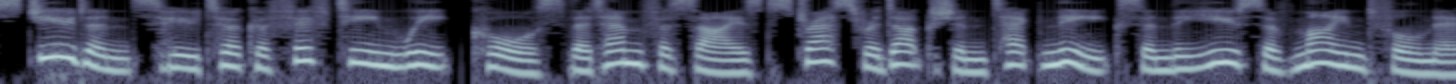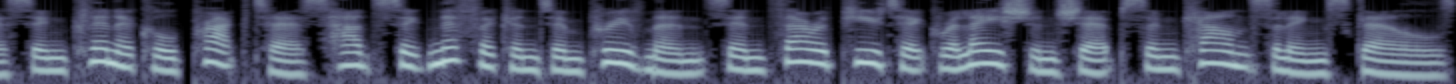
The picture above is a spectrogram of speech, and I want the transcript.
Students who took a 15-week course that emphasized stress reduction techniques and the use of mindfulness in clinical practice had significant improvements in therapeutic relationships and counseling skills.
